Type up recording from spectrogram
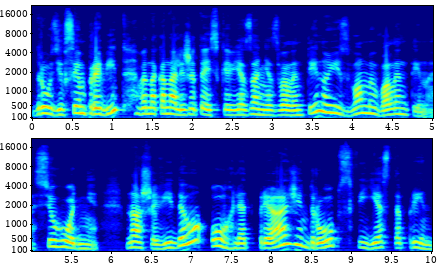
Друзі, всім привіт! Ви на каналі Житейське в'язання з Валентиною і з вами Валентина. Сьогодні наше відео огляд пряжі Drops Fiesta Print.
